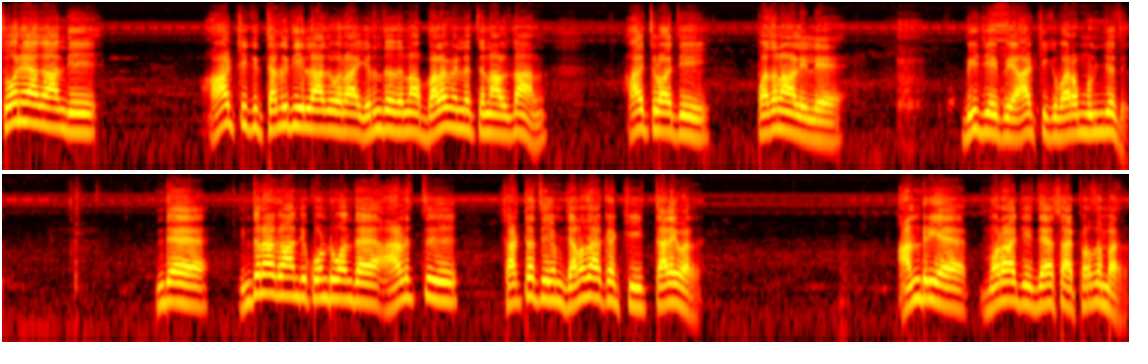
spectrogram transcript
சோனியா காந்தி ஆட்சிக்கு தகுதி இல்லாதவராக இருந்ததுனால் பலவீனத்தினால்தான் ஆயிரத்தி தொள்ளாயிரத்தி பதினாலிலே பிஜேபி ஆட்சிக்கு வர முடிஞ்சது. இந்த இந்திரா காந்தி கொண்டு வந்த அனைத்து சட்டத்தையும் ஜனதா கட்சி தலைவர் அன்றைய மொராஜி தேசாய் பிரதமர்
